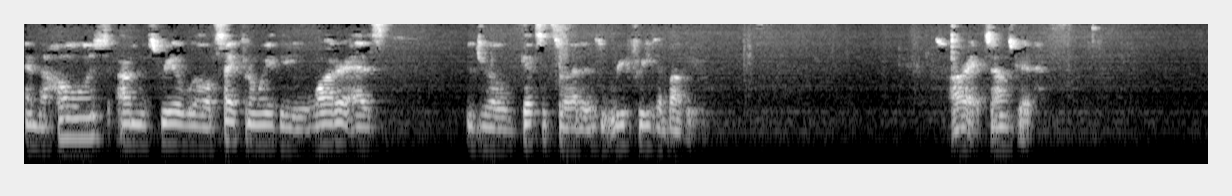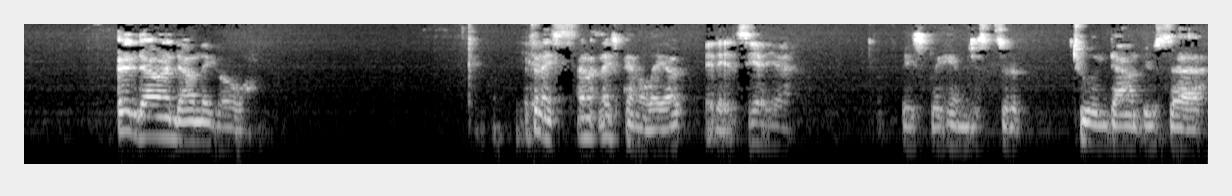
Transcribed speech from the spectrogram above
and the hose on this reel will siphon away the water as the drill gets it, so that it doesn't refreeze above you. All right, sounds good. And down and down they go. It's a nice, a nice panel layout. It is. Yeah, yeah. Basically, him just sort of tooling down. There's, uh,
